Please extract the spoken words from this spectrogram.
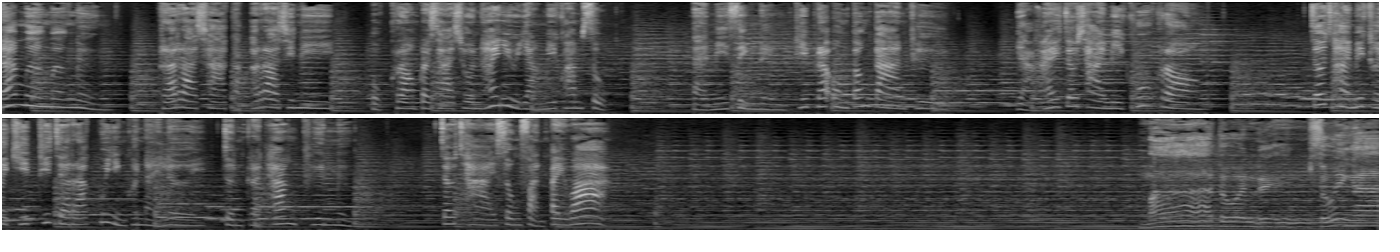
ณเมืองเมืองหนึ่ง พระราชากับพระราชินี ปกครองประชาชนให้อยู่อย่างมีความสุข แต่มีสิ่งหนึ่งที่พระองค์ต้องการคือ อยากให้เจ้าชายมีคู่ครอง จ้าชายไม่เคยคิดที่จะรักผู้หญิงคนไหนเลย จนกระทั่งคืนหนึ่ง เจ้าชายทรงฝันไปว่า มาตัวหนึ่งสวยงา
